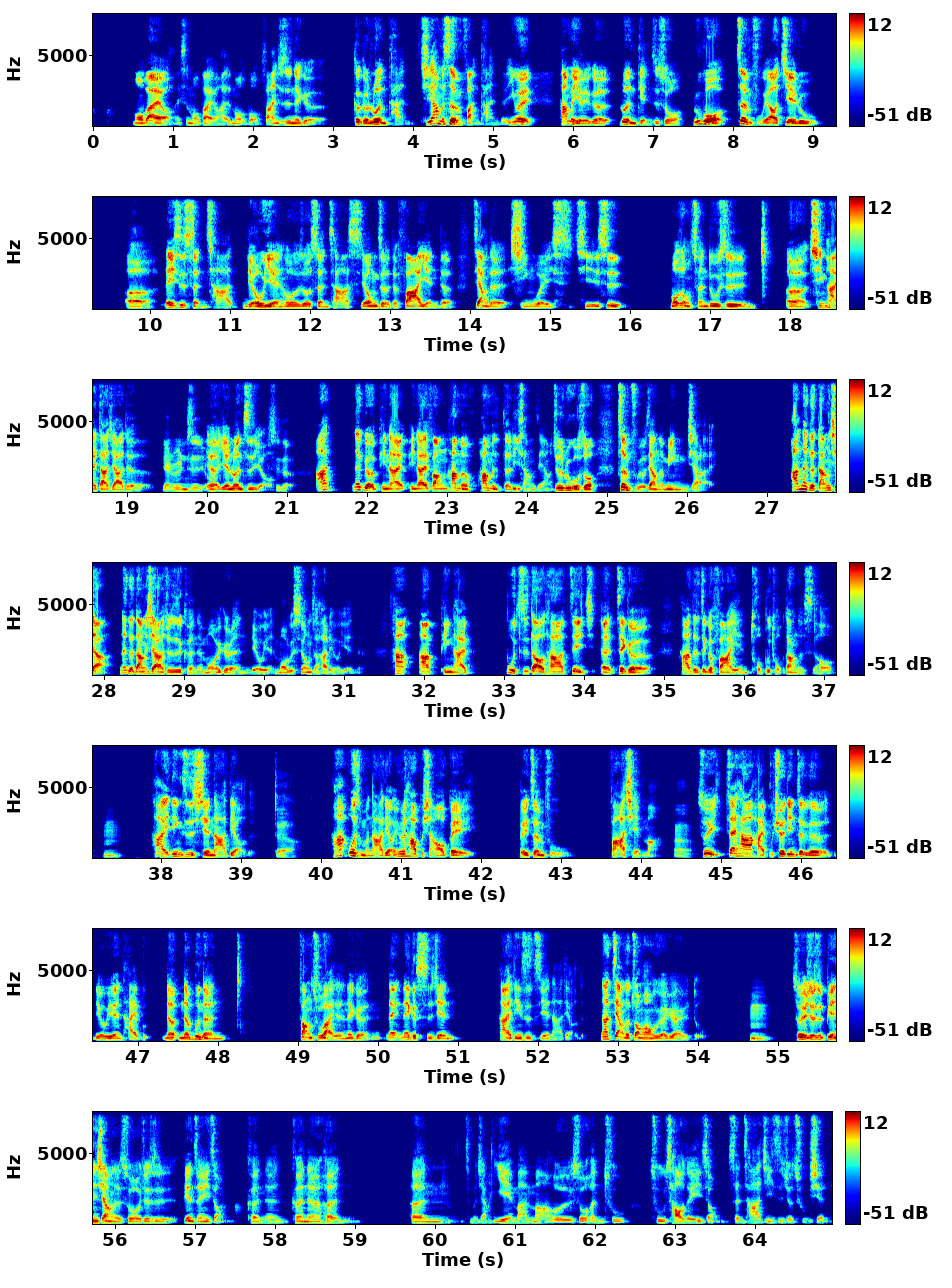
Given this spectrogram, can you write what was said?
Mobile 还是 Mobile 还是 Mobile，反正就是那个各个论坛，其实他们是很反弹的，因为他们有一个论点是说，如果政府要介入。呃，类似审查留言或者说审查使用者的发言的这样的行为，其实是某种程度是呃侵害大家的言论自由。呃，言论自由是的啊。那个平台平台方他们他们的立场是怎样？就是如果说政府有这样的命令下来，啊，那个当下那个当下就是可能某一个人留言，某一个使用者他留言的，他啊平台不知道他这呃这个他的这个发言妥不妥当的时候，嗯，他一定是先拿掉的。对啊，他为什么拿掉？因为他不想要被被政府罚钱嘛。嗯，所以在他还不确定这个留言还不能能不能放出来的那个那那个时间，他一定是直接拿掉的。那这样的状况会越来越多。嗯，所以就是变相的说，就是变成一种可能可能很很怎么讲野蛮嘛，或者说很粗粗糙的一种审查机制就出现了。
